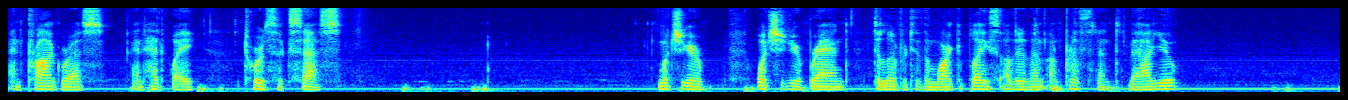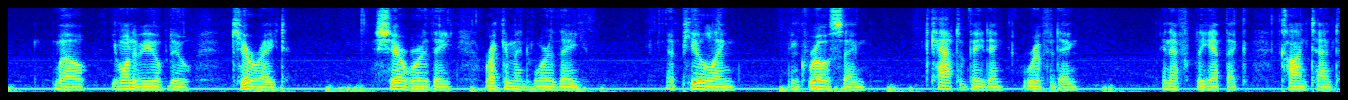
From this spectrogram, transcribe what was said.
and progress and headway towards success. What should your what should your brand deliver to the marketplace other than unprecedented value? Well, you want to be able to curate, share worthy, recommend worthy, appealing, engrossing, captivating, riveting, ineffably epic content.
